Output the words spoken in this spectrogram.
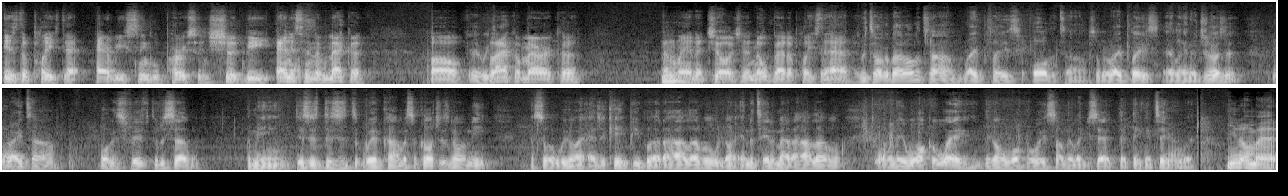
is the place that every single person should be. And it's in the mecca of Yeah, black America, mm-hmm. Atlanta, Georgia. No better place to have it. We talk about it all the time. Right place, all the time. So the right place, Atlanta, Georgia. Right time, August fifth through the seventh. I mean, this is this is where commerce and culture is going to meet. And so we're going to educate people at a high level. We're going to entertain them at a high level. And when they walk away, they're going to walk away something like you said that they can take away. You know, man,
